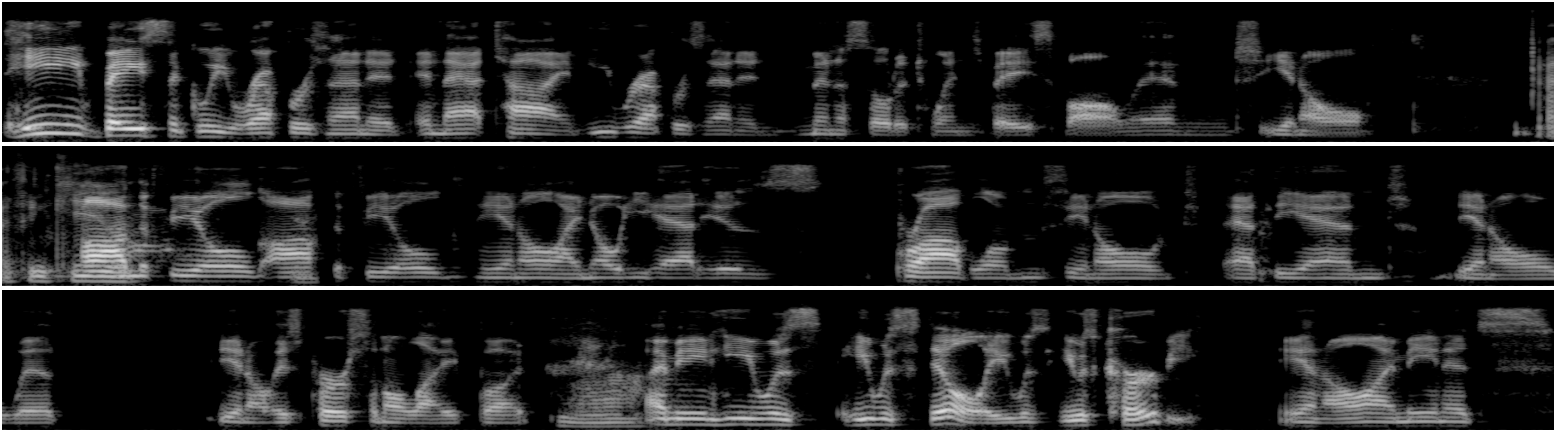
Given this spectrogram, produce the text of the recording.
he basically represented in that time he represented Minnesota Twins baseball and you know I think he, on the field off the field you know I know he had his problems you know at the end you know with you know his personal life but yeah. i mean he was he was still he was he was kirby you know i mean it's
